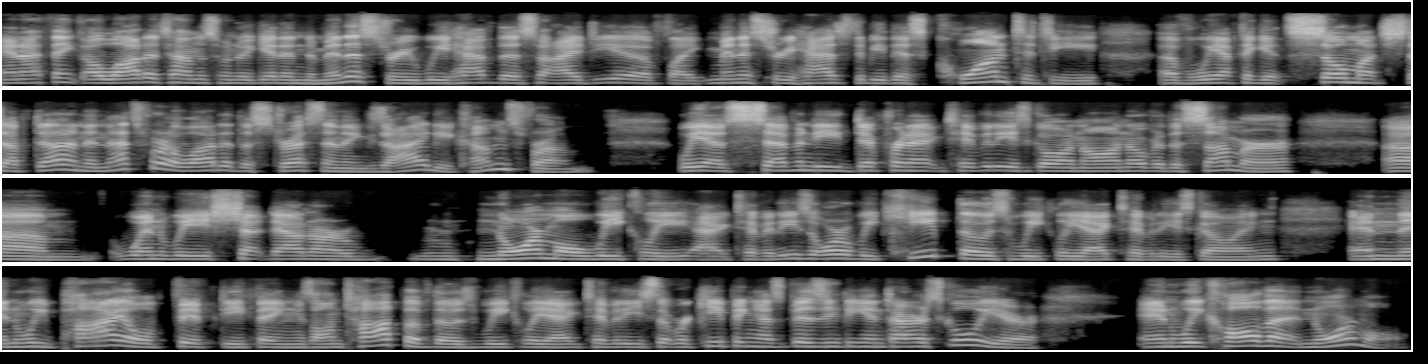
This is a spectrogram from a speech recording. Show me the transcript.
And I think a lot of times when we get into ministry, we have this idea of like ministry has to be this quantity of we have to get so much stuff done. And that's where a lot of the stress and anxiety comes from. We have 70 different activities going on over the summer um, when we shut down our normal weekly activities or we keep those weekly activities going and then we pile 50 things on top of those weekly activities that were keeping us busy the entire school year and we call that normal.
